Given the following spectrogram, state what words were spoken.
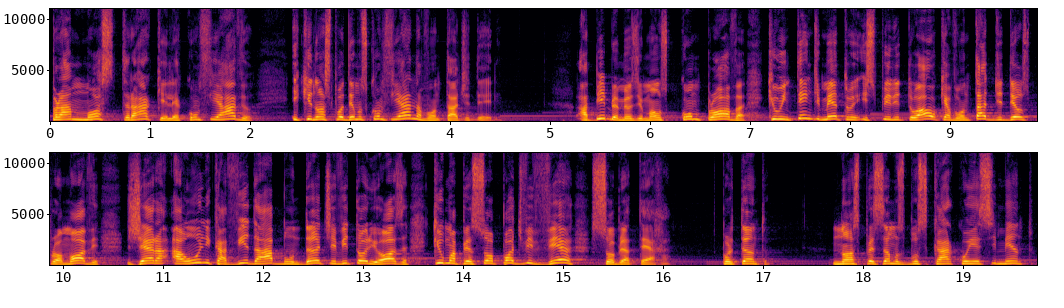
para mostrar que Ele é confiável e que nós podemos confiar na vontade dEle. A Bíblia, meus irmãos, comprova que o entendimento espiritual que a vontade de Deus promove gera a única vida abundante e vitoriosa que uma pessoa pode viver sobre a terra. Portanto, nós precisamos buscar conhecimento.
